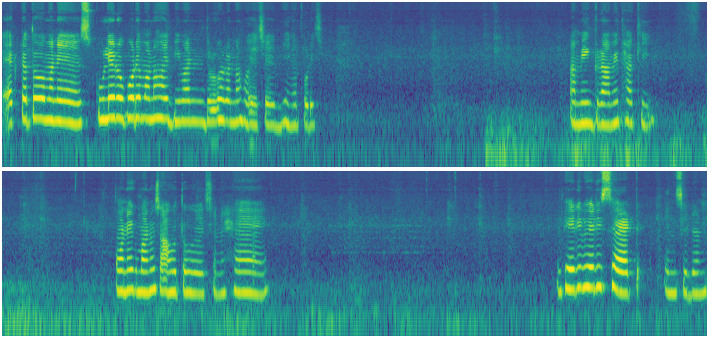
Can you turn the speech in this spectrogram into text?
একটা তো মানে স্কুলের ওপরে মনে হয় বিমান দুর্ঘটনা হয়েছে, ভেঙে পড়েছে। আমি গ্রামে থাকি। অনেক মানুষ আহত হয়েছেন হ্যাঁ। Very very sad incident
